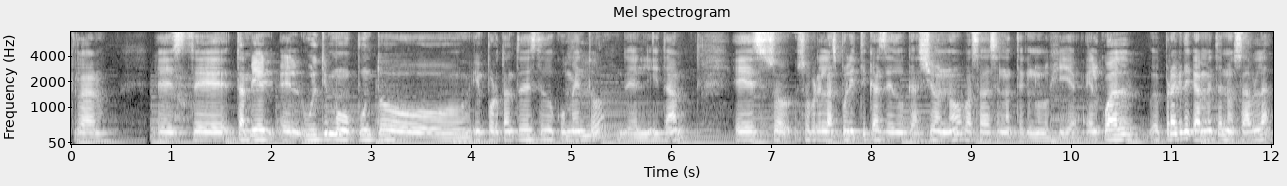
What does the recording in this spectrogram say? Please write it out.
Claro. Este, también el último punto importante de este documento del ITAM es sobre las políticas de educación ¿no? basadas en la tecnología, el cual eh, prácticamente nos habla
